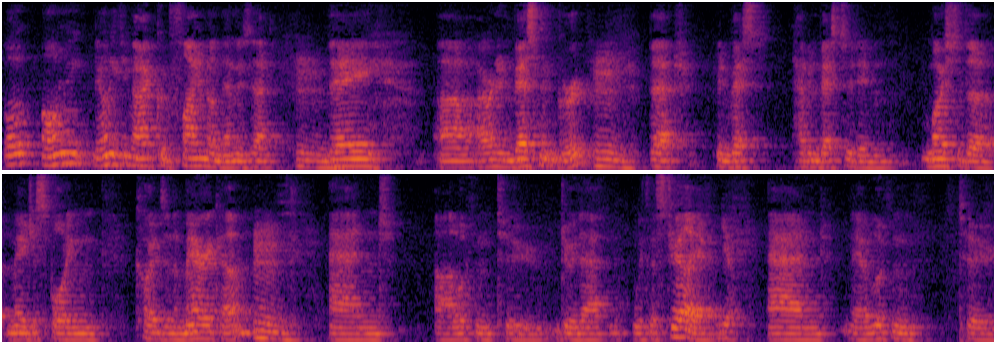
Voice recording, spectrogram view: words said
well, only the only thing I could find on them is that mm, they uh, are an investment group mm, that invest have invested in most of the major sporting codes in America mm, and are looking to do that with Australia. Yeah. And they're looking to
